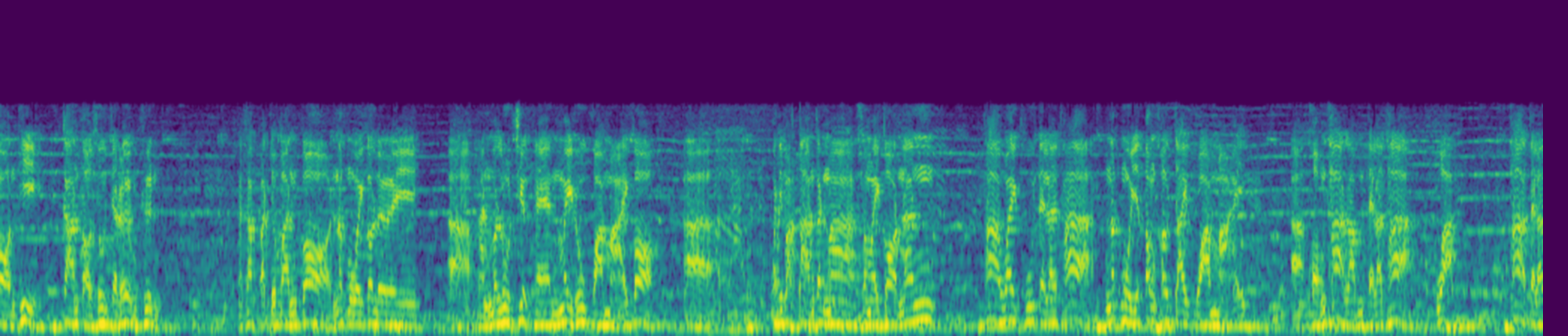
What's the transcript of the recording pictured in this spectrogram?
ก่อนที่ การต่อสู้จะเริ่มขึ้นนะครับ ปัจจุบันก็นักมวยก็เลยหันมาลูดเชือกแทน ไม่รู้ความหมายก็ปฏิบัติตามกันมา สมัยก่อนนั้นท่าไหว้ครูแต่ละท่านักมวยจะต้องเข้าใจความหมายอของท่ารำแต่ละท่าว่าท่าแต่ละ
